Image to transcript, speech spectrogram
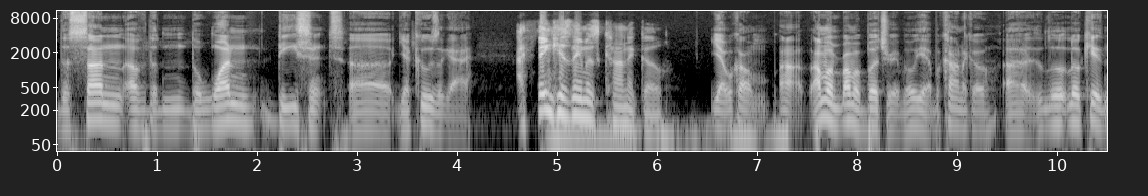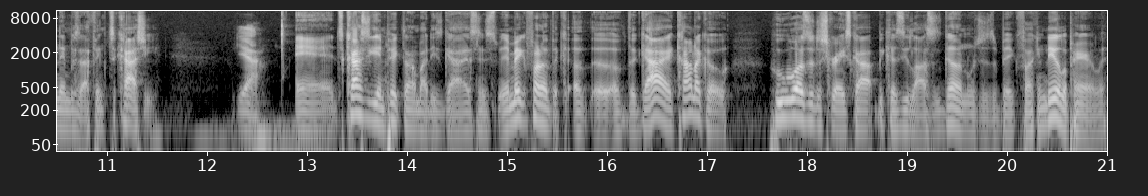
the son of the the one decent uh, yakuza guy. I think his name is Kaneko. Yeah, we'll call him. Uh, I'm a I'm a butcher it, but yeah, but Kaneko. Uh, little, little kid's name is I think Takashi, Yeah. and Takashi getting picked on by these guys, and they're making fun of the of, of the guy Kaneko, who was a disgrace cop because he lost his gun, which is a big fucking deal apparently.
